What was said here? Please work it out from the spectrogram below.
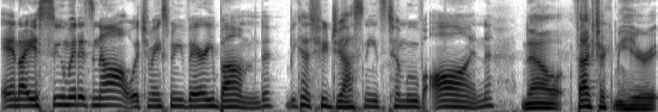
And I assume it is not, which makes me very bummed because she just needs to move on. Now, fact check me here.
